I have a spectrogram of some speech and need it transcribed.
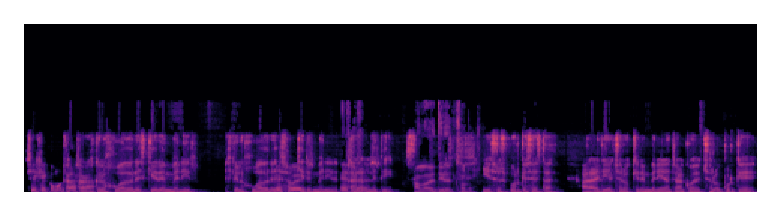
Sí, es que como Claro, es que los jugadores quieren venir. Es que los jugadores Eso es, quieren venir eso al es. Atleti. A la de ti del Cholo. Y eso es porque se está. A la Atleti del Cholo. Quieren venir a entrenar con el Cholo porque.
